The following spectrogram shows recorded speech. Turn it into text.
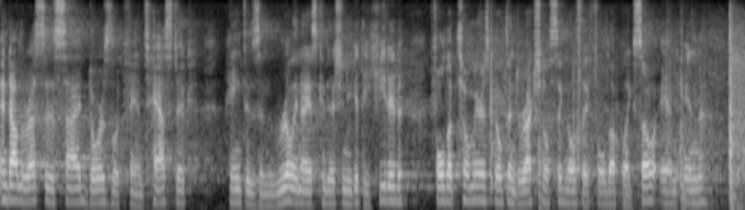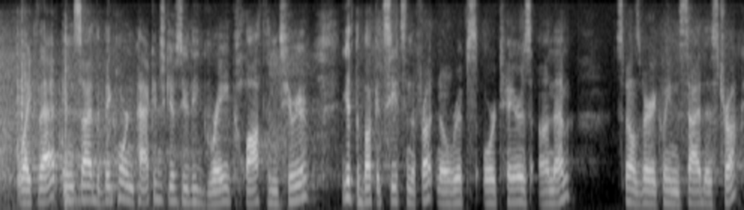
And down the rest of the side, doors look fantastic. Paint is in really nice condition. You get the heated fold-up tow mirrors, built-in directional signals. They fold up like so and in like that. Inside the Bighorn package gives you the gray cloth interior. You get the bucket seats in the front, no rips or tears on them. Smells very clean inside this truck.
